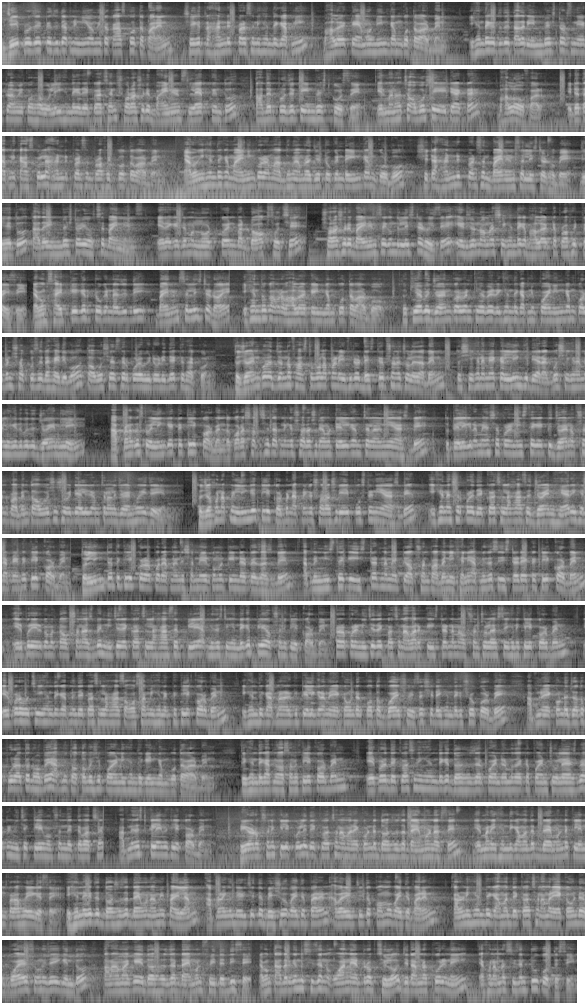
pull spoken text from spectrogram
যে প্রজেক্টে যদি আপনি নিয়মিত কাজ করতে পারেন, সেক্ষেত্রে হান্ড্রেড পার্সেন্ট এখান থেকে আপনি ভালো একটা অ্যামাউন্ট ইনকাম করতে পারবেন। এখান থেকে যদি তাদের ইনভেস্টর্স নিয়ে একটু আমি কথা বলি, এখান থেকে দেখতে পাচ্ছেন সরাসরি বাইন্যান্স ল্যাব কিন্তু তাদের প্রজেক্টে ইনভেস্ট করছে। এর মানে হচ্ছে অবশ্যই এটা একটা ভালো অফার এটাতে আপনি কাজ করলে হান্ড্রেড পার্সেন্ট প্রফিট করতে পারবেন। এবং এখান থেকে মাইনিং করার মাধ্যমে আমরা যে টোকেনটা ইনকাম করব, সেটা হান্ড্রেড পার্সেন্ট বাইন্যান্সে লিস্টেড হবে। যেহেতু তাদের ইনভেস্টরই হচ্ছে বাইন্যান্স এর আগে যেমন নোট কয়েন বা ডক্স হচ্ছে, সরাসরি বাইন্যান্সে কিন্তু লিস্টেড হয়েছে এর জন্য আমরা সেখান থেকে ভালো একটা প্রফিট পাইছি। এবং সাইড কেকের টোকেনটা যদি বাইন্যান্সে লিস্টেড হয়, এখান থেকে আমরা ভালো একটা ইনকাম করতে পারব। তো কীভাবে জয়েন করবেন, কীভাবে এখান থেকে আপনি পয়েন্ট ইনকাম করবেন সব কিছু দেখাই দিব। তো অবশ্যই আজকের পুরো ভিডিওটি দেখতে থাকুন। তো জয়েন করার জন্য ফার্স্ট অফ অল আপনার এই ভিডিও ডেসক্রিপশনে চলে যাবেন। তো সেখানে আমি একটা লিঙ্ক দিয়ে রাখব। সেখানে আমি লিখে দেবো যে জয়েন লিঙ্ক আপনারা জাস্ট ওই লিঙ্কে একটা ক্লিক করবেন। তো করার সাথে সাথে আপনাকে সরাসরি আমার টেলিগ্রাম চ্যানেল নিয়ে আসবে। তো টেলিগ্রামে আসার পরে নিচ থেকে একটি জয়েন অপশন পাবেন। তো অবশ্যই সবাই টেলিগ্রাম চ্যানেলে জয়েন হয়ে যাইন তো যখন আপনি লিঙ্কে ক্লিক করবেন, আপনাকে সরাসরি এই পোস্টে নিয়ে আসবে। এখানে আসার পরে দেখতে পাচ্ছে লেখা আছে জয়েন হেয়ার এখানে আপনি একটা ক্লিক করবেন। তো লিঙ্কটাতে ক্লিক করার পরে আপনাদের সামনে এরকম একটি ইন্টারপেজ আসবে। আপনি নিচ থেকে স্টার্ট নামে একটি অপশন পাবেন এখানে। আপনি জাস্ট স্টার্টে একটা ক্লিক করবেন। এরপরে এরকম একটা অপশন আসবে। নিচে দেখতে পাচ্ছেন, লেখা আছে প্লে আপনি জাস্ট এখান থেকে প্লে অপশনে ক্লিক করবেন। তারপরে নিচে দেখতে পাচ্ছেন, আবার একটা স্টার্ট নামে অপশন চলে আসছে, এখানে ক্লিক করবেন। এরপরে হচ্ছে এখান থেকে আপনি দেখতে পাচ্ছেন, লেখা আছে অসাম এখানে একটা ক্লিক করবেন। এখান থেকে আপনার আর কি টেলিগ্রামের অ্যাকাউন্টের কত বয়স হয়েছে, সেটা এখান থেকে শো করবে। আপনার অ্যাকাউন্টে যত পুরাতন হবে, আপনি তত বেশি পয়েন্ট এখান থেকে ইনকাম করতে পারবেন। তো এখান থেকে আপনি অসামে ক্লিক করবেন। এরপরে দেখতে পাচ্ছেন এখান থেকে দশ হাজার পয়েন্টের মধ্যে একটা পয়েন্ট চলে আসবে। আপনি নিচে ক্লেম অপশন দেখতে পাচ্ছেন। আপনি জাস্ট ক্লেমে ক্লিক করবেন। রিওয়ার্ড অপশনে ক্লিক করলে দেখতে পাচ্ছেন আমার অ্যাকাউন্টে দশ হাজার ডায়মন্ড আছে। এর মানে এখান থেকে আমাদের ডায়মন্ডটা ক্লেম করা হয়ে গেছে। এখান থেকে যে দশ হাজার ডায়মন্ড আমি পাইলাম, আপনারা কিন্তু এর চাইতে বেশিও পাইতে পারেন, আবার এর চাইতে কমও পাইতে পারেন। কারণ এখান থেকে আমার দেখতে পাচ্ছেন আমার অ্যাকাউন্টের বয়স অনুযায়ী কিন্তু তারা আমাকে এই দশ হাজার ডায়মন্ড ফ্রিতে দিছে। এবং তাদের কিন্তু সিজন ওয়ান অ্যাড্রপ ছিল, যেটা আমরা করি নেই। এখন আমরা সিজন টু করতেছি।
